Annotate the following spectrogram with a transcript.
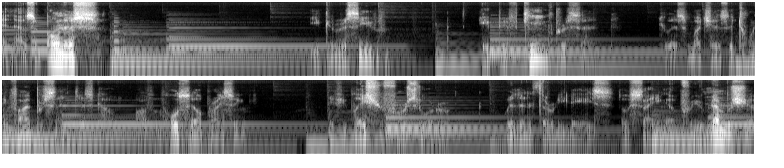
And as a bonus, can receive a 15% to as much as a 25% discount off of wholesale pricing if you place your first order within 30 days of signing up for your membership.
